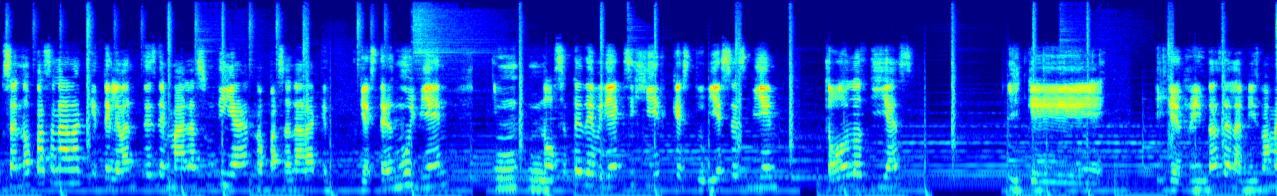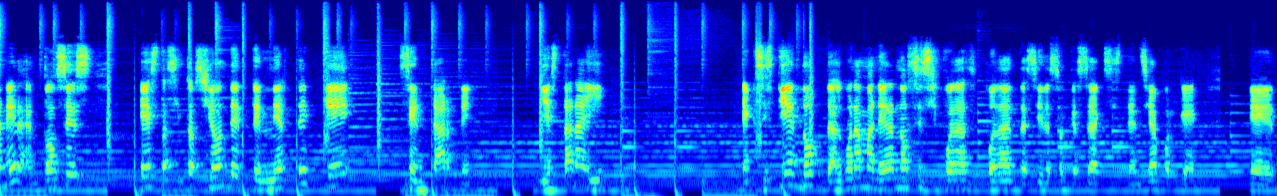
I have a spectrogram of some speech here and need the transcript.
O sea, no pasa nada que te levantes de malas un día, no pasa nada que, estés muy bien. No se te debería exigir que estuvieses bien todos los días y que y que rindas de la misma manera. Entonces, esta situación de tenerte que sentarte y estar ahí existiendo de alguna manera, no sé si puedas, puedas decir eso que sea existencia, porque eh,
